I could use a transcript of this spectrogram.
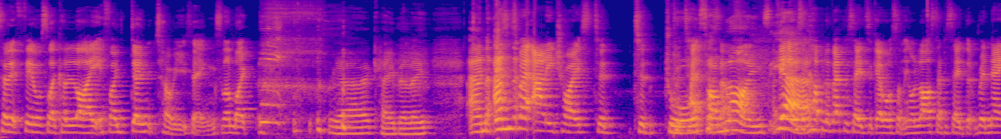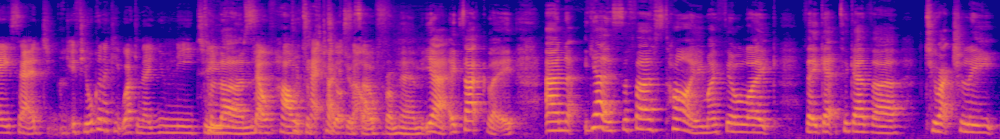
so it feels like a lie if I don't tell you things, and I'm like, yeah, okay, Billy. And this and is where Ally tries to to draw some herself. lines. Think it was a couple of episodes ago or something on last episode that Renee said, if you're going to keep working there, you need to, to learn self how to protect protect yourself. yourself from him. Yeah, exactly. And yeah, it's the first time I feel like they get together to actually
